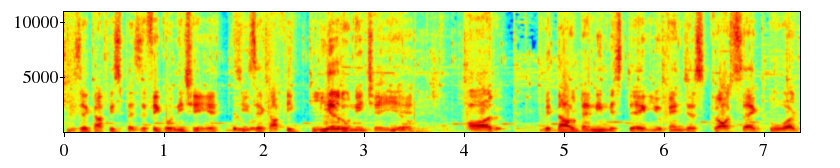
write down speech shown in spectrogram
चीज़ें काफ़ी स्पेसिफिक होनी चाहिए चीज़ें काफ़ी क्लियर होनी चाहिए और without any mistake you can just cross check two और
